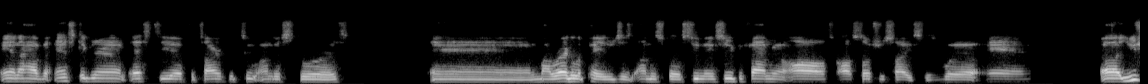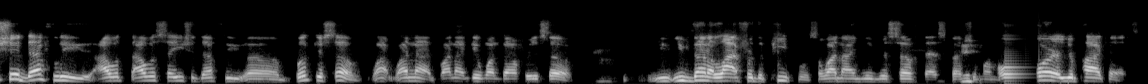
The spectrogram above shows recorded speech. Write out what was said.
and I have an Instagram STL photography two underscores, and my regular page is underscore C Nix. So you can find me on all all social sites as well. And uh, you should definitely, I would I would say you should definitely uh, book yourself. Why why not why not get one done for yourself? You, you've done a lot for the people, so why not give yourself that special moment or, or your podcast?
